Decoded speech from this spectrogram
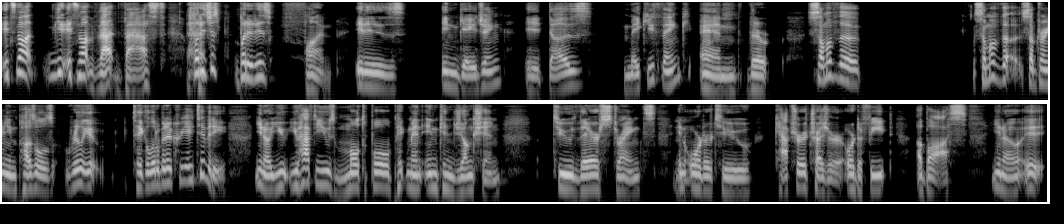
it's not it's not that vast, but it's just but it is fun. It is engaging. It does make you think and there some of the some of the subterranean puzzles really take a little bit of creativity. You know, you you have to use multiple Pikmin in conjunction to their strengths in Mm. order to capture a treasure or defeat a boss. You know, it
